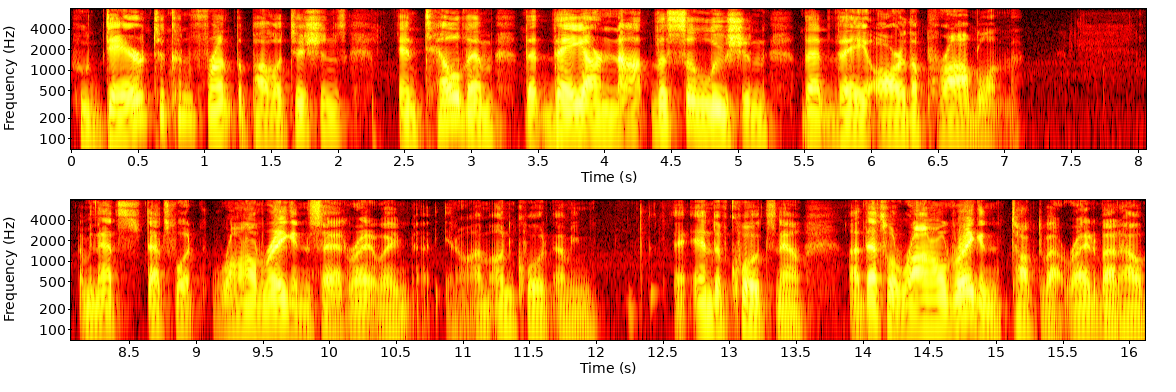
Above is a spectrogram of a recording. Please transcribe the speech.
who dare to confront the politicians and tell them that they are not the solution, that they are the problem. I mean, that's that's what Ronald Reagan said, right? I mean, you know, I'm unquote. I mean, end of quotes now. Uh, that's what Ronald Reagan talked about, right? About how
